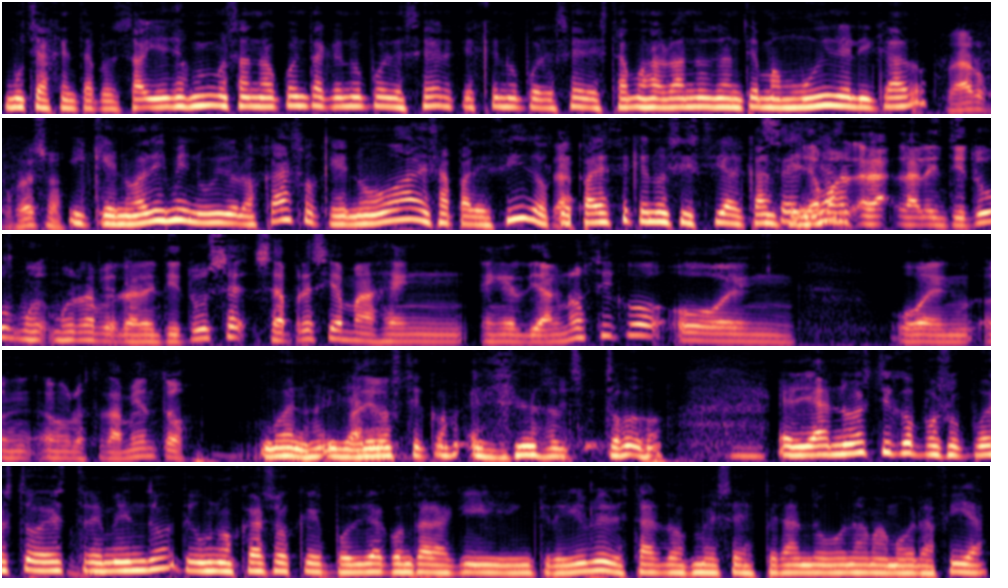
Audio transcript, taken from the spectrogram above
mucha gente ha protestado y ellos mismos se han dado cuenta que no puede ser, que es que no puede ser. Estamos hablando de un tema muy delicado. Claro, por eso. Y que no ha disminuido los casos, que no ha desaparecido, que parece que no existía el cáncer. la, lentitud, muy, muy rápido, la lentitud se, se aprecia más en, en el diagnóstico o en o en, los tratamientos? Bueno, el diagnóstico, el, todo. El diagnóstico, por supuesto, es tremendo. Tengo unos casos que podría contar aquí increíbles de estar dos meses esperando una mamografía,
